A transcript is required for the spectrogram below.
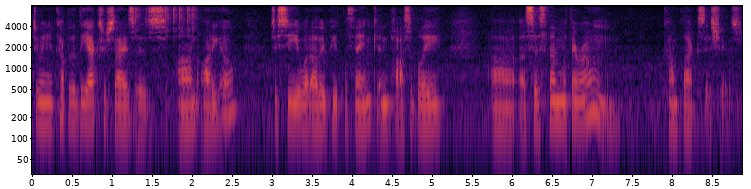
doing a couple of the exercises on audio to see what other people think and possibly uh, assist them with their own complex issues.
